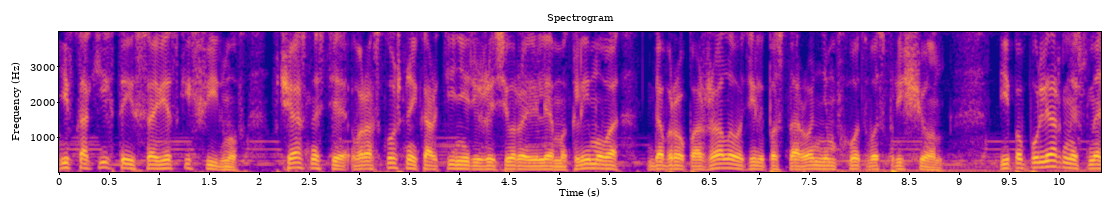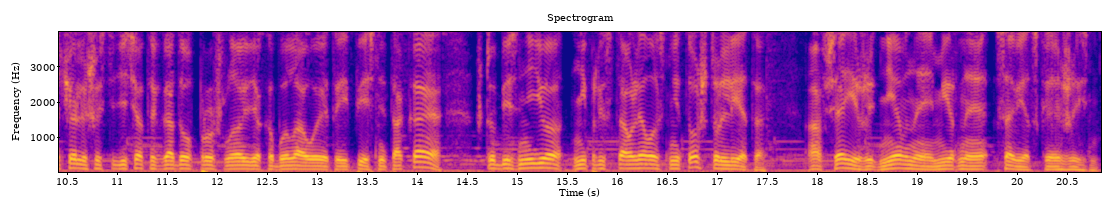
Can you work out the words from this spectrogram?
и в каких-то из советских фильмов, в частности, в роскошной картине режиссера Елема Климова «Добро пожаловать» или «Посторонним вход воспрещен». И популярность в начале 60-х годов прошлого века была у этой песни такая, что без нее не представлялось не то что лето, а вся ежедневная мирная советская жизнь.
